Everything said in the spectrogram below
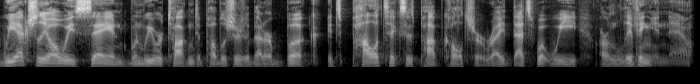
we actually always say, and when we were talking to publishers about our book, it's politics is pop culture, right? That's what we are living in now.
